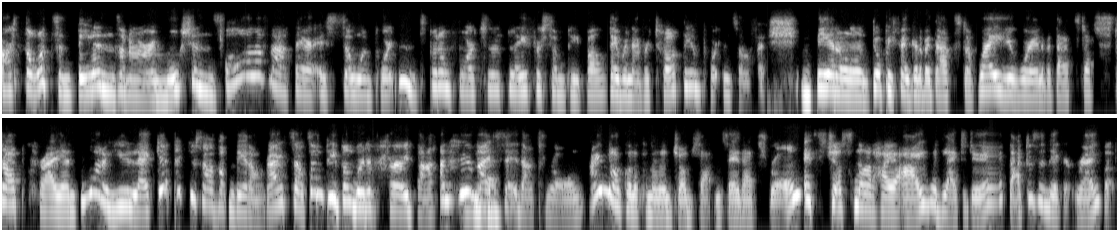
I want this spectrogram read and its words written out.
our thoughts and feelings and our emotions. All of that there is so important. But unfortunately, for some people, they were never never taught the importance of it. Shh, be it on. Don't be thinking about that stuff. Why are you're worrying about that stuff? Stop crying. What are you like? Get pick yourself up and be it on, right? So some people would have heard that. And who am yes. I to say that's wrong? I'm not going to come in and judge that and say that's wrong. It's just not how I would like to do it. That doesn't make it right. But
